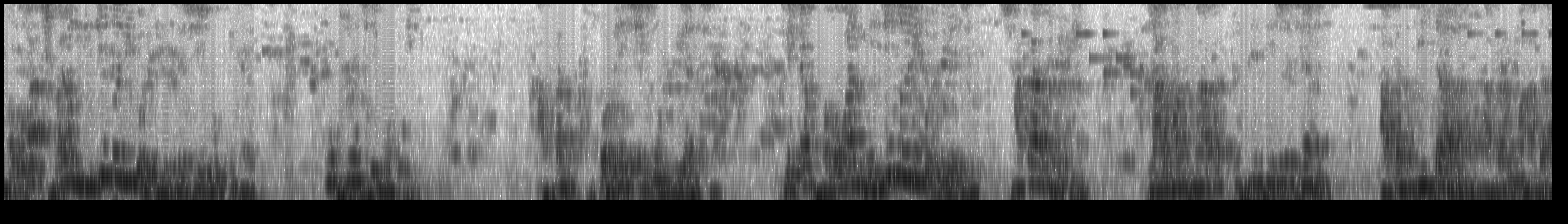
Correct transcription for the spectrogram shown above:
ভগবান স্বয়ং নিজে তৈরি করে দিয়েছে সেই মূর্তিটা। কোথায় সেই মূর্তি? আপনার ঘরে সেই মূর্তি আছে। যেটা ভগবান নিজে তৈরি করে দিয়েছে সাকার মূর্তি। যার মাধ্যমে আপনার পৃথিবীতে এসেছেন। আপনার পিতা, আপনার মাতা,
